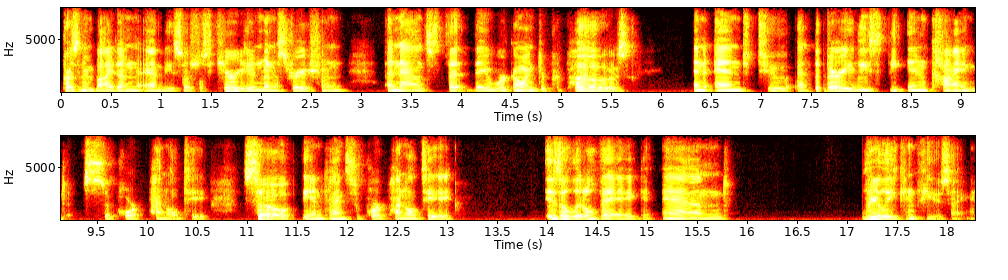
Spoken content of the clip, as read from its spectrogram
President Biden and the Social Security Administration announced that they were going to propose an end to, at the very least, the in kind support penalty. So the in kind support penalty is a little vague and really confusing.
